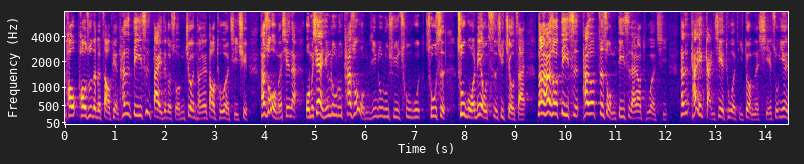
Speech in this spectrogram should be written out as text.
抛抛出这个照片，他是第一次带这个所我们救援团队到土耳其去。他说我们现在，我们现在已经陆陆，他说我们已经陆陆续续出国出次出国六次去救灾。那他说第一次，他说这是我们第一次来到土耳其。他说他也感谢土耳其对我们的协助，因为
